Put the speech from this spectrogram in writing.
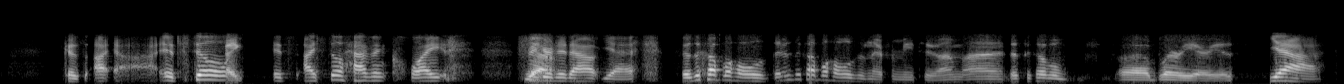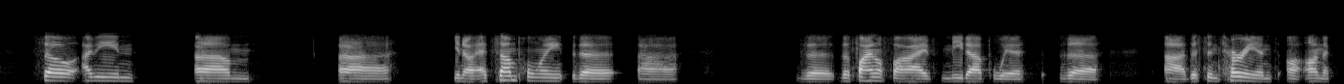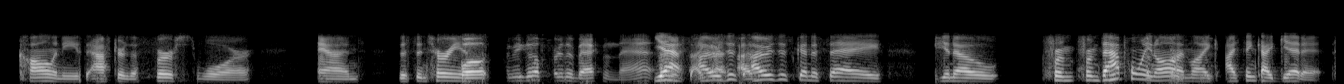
because I, I it's still I, it's I still haven't quite figured yeah. it out yet. There's a couple holes. There's a couple holes in there for me too. I'm. Uh, there's a couple uh, blurry areas. Yeah. So I mean, um, uh, you know, at some point the uh, the the final five meet up with the uh, the Centurions on the colonies after the first war, and the Centurions. Well, can we go further back than that? Yes, I, I, I was just I, I was just gonna say, you know, from from that point on, like I think I get it.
